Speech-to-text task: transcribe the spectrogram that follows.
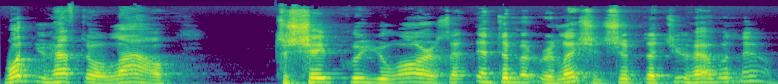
What you have to allow to shape who you are is that intimate relationship that you have with Him.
